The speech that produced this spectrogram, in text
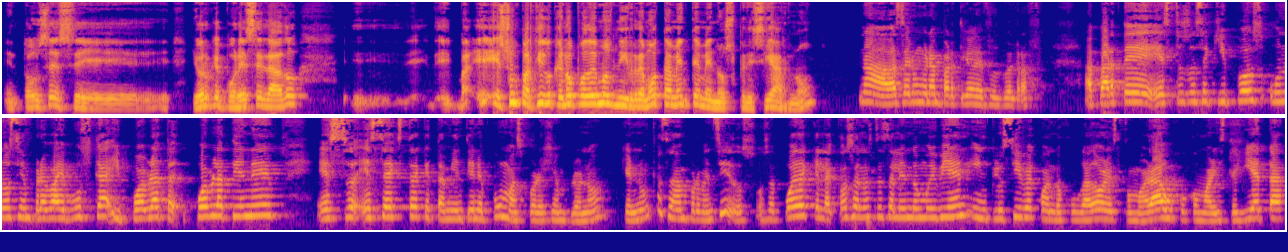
Entonces, yo creo que por ese lado es un partido que no podemos ni remotamente menospreciar, ¿no? No, va a ser un gran partido de fútbol, Rafa. Aparte, estos dos equipos, uno siempre va y busca y Puebla, Puebla tiene ese extra que también tiene Pumas, por ejemplo, ¿no? Que nunca se dan por vencidos. O sea, puede que la cosa no esté saliendo muy bien, inclusive cuando jugadores como Araujo, como Aristeguieta,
